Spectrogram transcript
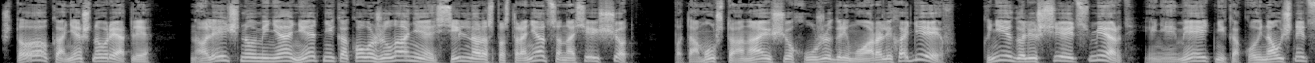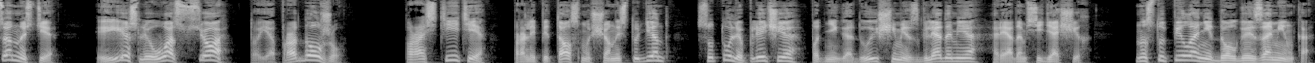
что, конечно, вряд ли. Но лично у меня нет никакого желания сильно распространяться на сей счет, потому что она еще хуже гримуара Лиходеев. Книга лишь сеет смерть и не имеет никакой научной ценности. И если у вас все, то я продолжу. — Простите, — пролепетал смущенный студент, сутуля плечи под негодующими взглядами рядом сидящих. Наступила недолгая заминка.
